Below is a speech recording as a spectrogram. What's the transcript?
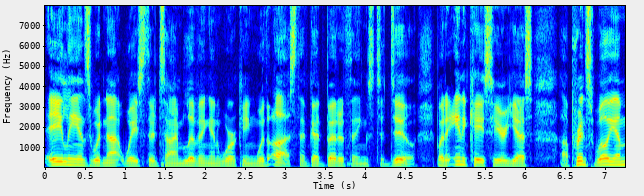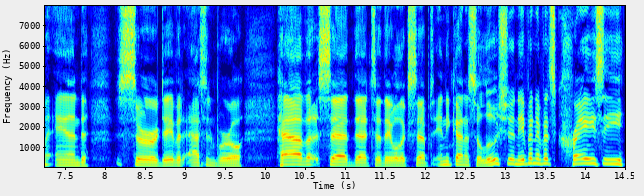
Aliens would not waste their time living and working with us. They've got better things to do. But in any case, here, yes, uh, Prince William and Sir David Attenborough have said that uh, they will accept any kind of solution, even if it's crazy,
